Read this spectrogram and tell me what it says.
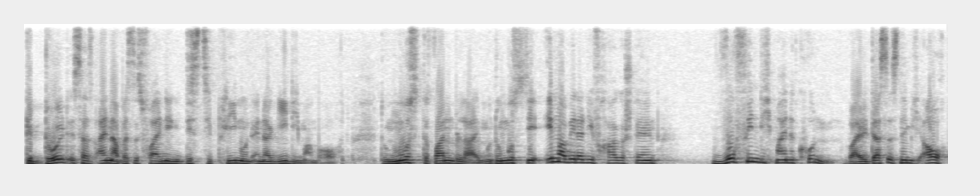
Geduld ist das eine, aber es ist vor allen Dingen Disziplin und Energie, die man braucht. Du musst dranbleiben und du musst dir immer wieder die Frage stellen, wo finde ich meine Kunden? Weil das ist nämlich auch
